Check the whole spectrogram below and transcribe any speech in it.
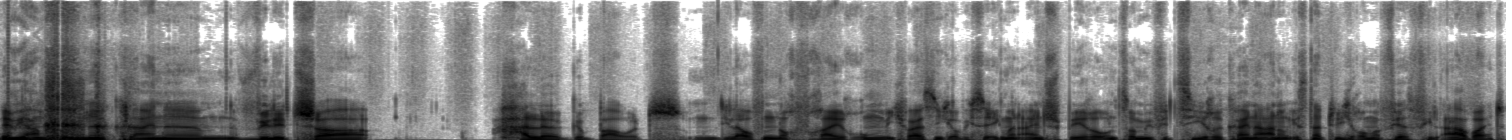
Denn wir haben schon eine kleine Villager Halle gebaut. Die laufen noch frei rum. Ich weiß nicht, ob ich sie irgendwann einsperre und zombifiziere. Keine Ahnung. Ist natürlich auch immer viel, viel Arbeit.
